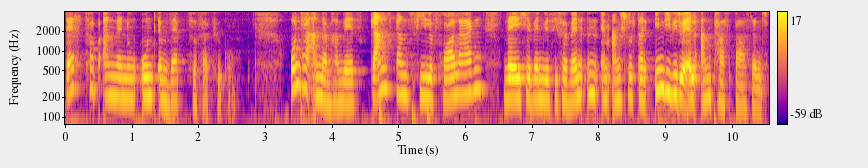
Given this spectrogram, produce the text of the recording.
Desktop-Anwendung und im Web zur Verfügung. Unter anderem haben wir jetzt ganz, ganz viele Vorlagen, welche, wenn wir sie verwenden, im Anschluss dann individuell anpassbar sind.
